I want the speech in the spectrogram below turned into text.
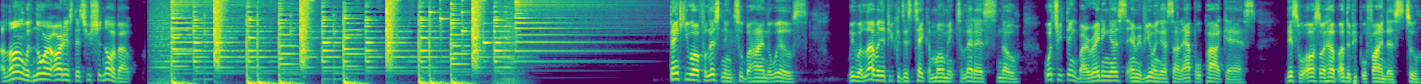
along with newer artists that you should know about. Thank you all for listening to Behind the Wheels. We would love it if you could just take a moment to let us know what you think by rating us and reviewing us on Apple Podcasts. This will also help other people find us too.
